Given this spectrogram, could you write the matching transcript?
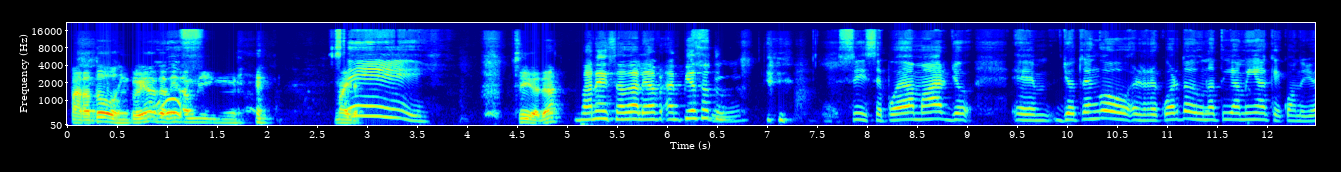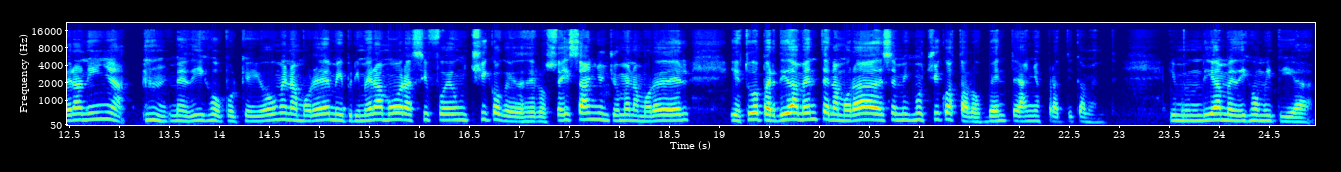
Para todos, incluyendo a ti también. Sí. Sí, ¿verdad? Vanessa, dale, empieza tú. Sí, se puede amar. Yo, Em, yo tengo el recuerdo de una tía mía que cuando yo era niña me dijo, porque yo me enamoré de mi primer amor, así fue un chico que desde los seis años yo me enamoré de él y estuve perdidamente enamorada de ese mismo chico hasta los 20 años prácticamente. Y un día me dijo mi tía,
